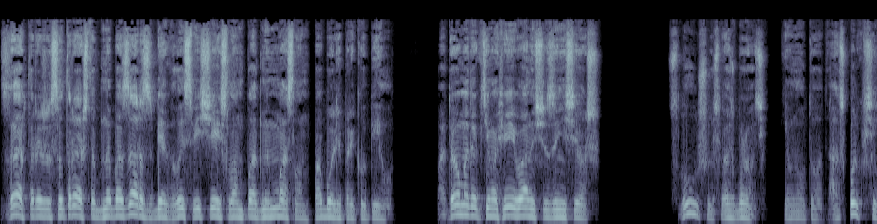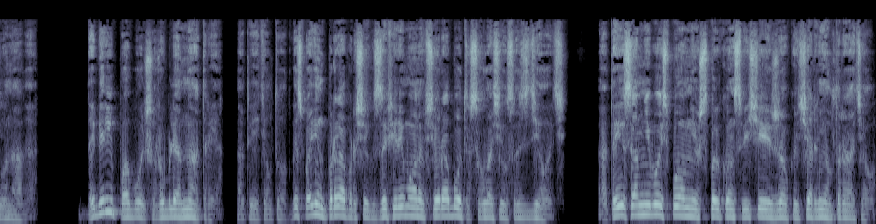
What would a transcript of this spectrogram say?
Завтра же с утра, чтобы на базар сбегал и свечей с лампадным маслом поболе прикупил. Потом это к Тимофею Ивановичу занесешь. — Слушаюсь, ваш бродь, — кивнул тот. — А сколько всего надо? — Да бери побольше, рубля на три, — ответил тот. — Господин прапорщик за Филимона всю работу согласился сделать. А ты сам, небось, помнишь, сколько он свечей и жалкой чернил тратил.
